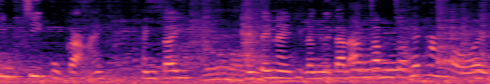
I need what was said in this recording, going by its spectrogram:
kim chi củ cải, hành tây. Hành tây này thì là người ta đã ngâm cho hết hăng rồi.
